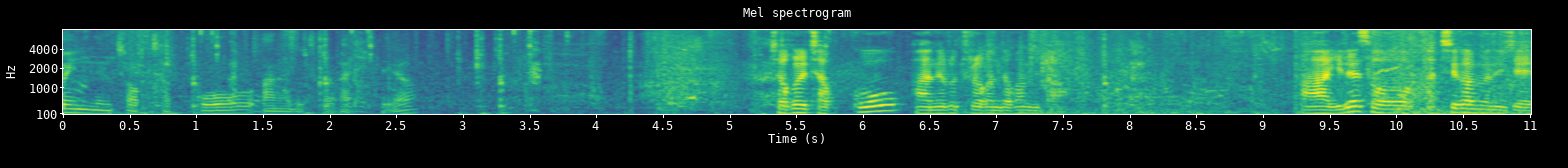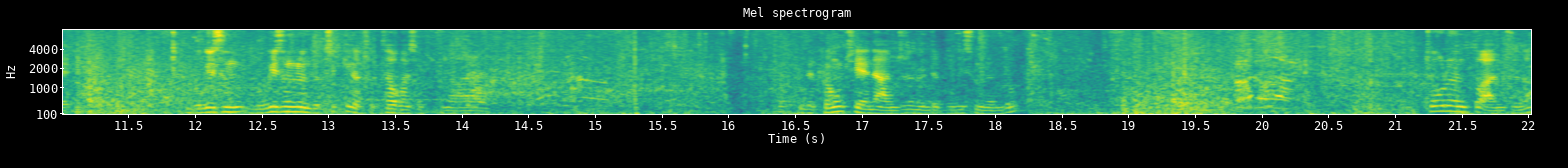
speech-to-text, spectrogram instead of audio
죽고 있는 적 잡고 안으로 들어갈게요. 적을 잡고 안으로 들어간다고 합니다 아 이래서 같이 가면 이제 무기숙, 무기숙련도 찍기가 좋다고 하셨구나 근데 경험치 얘네 안 주는데 무기숙련도? 쫄은 또 안 주나?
